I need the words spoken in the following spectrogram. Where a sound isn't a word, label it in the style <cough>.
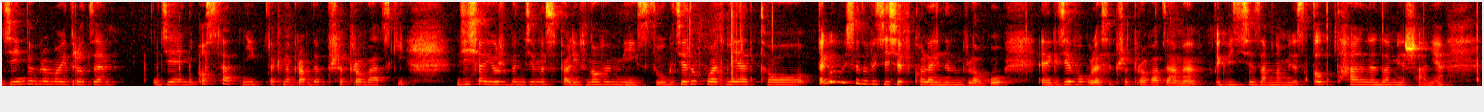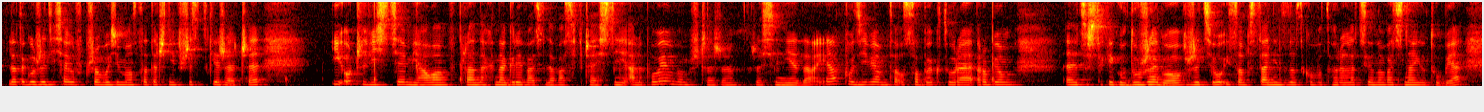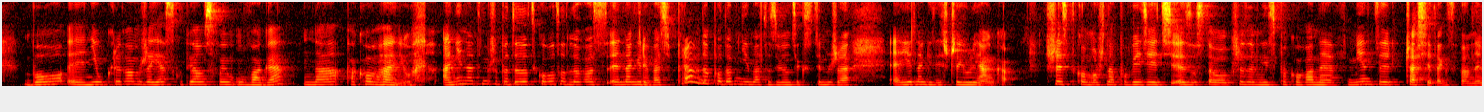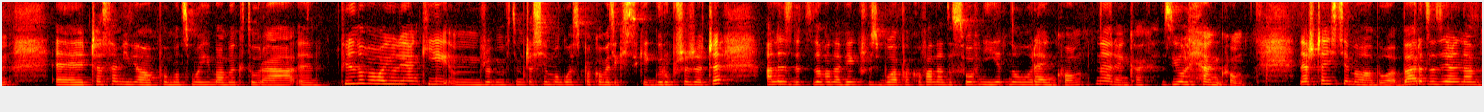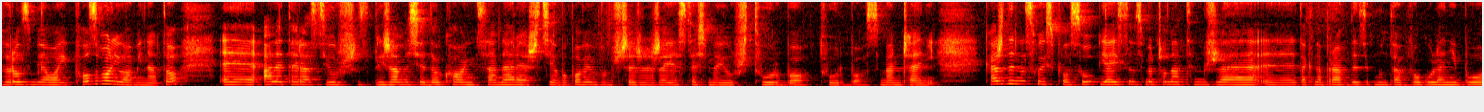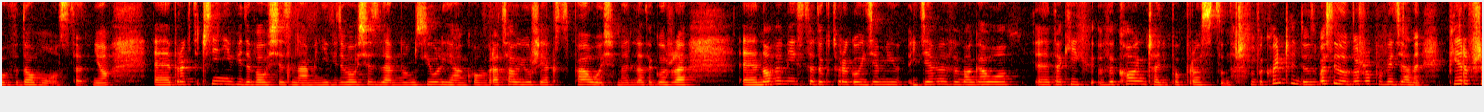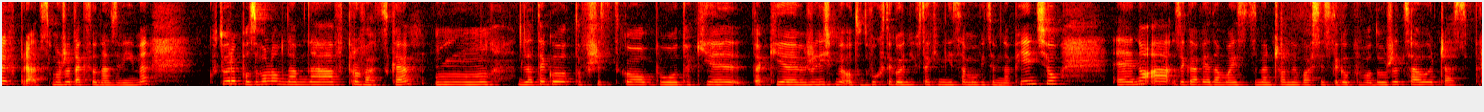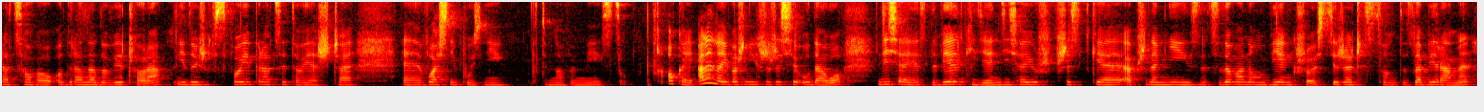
Dzień dobry moi drodzy. Dzień ostatni, tak naprawdę przeprowadzki. Dzisiaj już będziemy spali w nowym miejscu. Gdzie dokładnie to tego myślę dowiecie w kolejnym vlogu, e, gdzie w ogóle się przeprowadzamy. Jak widzicie za mną jest totalne zamieszanie, dlatego że dzisiaj już przewozimy ostatecznie wszystkie rzeczy. I oczywiście miałam w planach nagrywać dla Was wcześniej, ale powiem Wam szczerze, że się nie da. Ja podziwiam te osoby, które robią coś takiego dużego w życiu i są w stanie dodatkowo to relacjonować na YouTubie, bo e, nie ukrywam, że ja skupiałam swoją uwagę na pakowaniu, <laughs> a nie na tym, żeby dodatkowo to dla Was e, nagrywać. Prawdopodobnie ma to związek z tym, że e, jednak jest jeszcze Julianka. Wszystko, można powiedzieć, zostało przeze mnie spakowane w międzyczasie tak zwanym. E, Czasami miałam pomoc mojej mamy, która e, pilnowała Julianki, m, żebym w tym czasie mogła spakować jakieś takie grubsze rzeczy, ale zdecydowana większość była pakowana dosłownie jedną ręką, na rękach z Julianką. Na szczęście mama była bardzo dzielna, wyrozumiała i pozwoliła mi na to, e, ale teraz już zbliżamy się do końca nareszcie, bo powiem Wam szczerze, że jesteśmy już turbo, turbo zmęczeni. Każdy na swój sposób. Ja jestem zmęczona tym, że e, tak naprawdę Zygmunta w ogóle nie było w domu ostatnio. E, praktycznie nie widywał się z nami, nie widywał się ze mną, z Julianką. Wracał już jak spałyśmy, dlatego że e, nowe miejsce, do którego idziemy, idziemy wymagało e, takich wykończeń po prostu. <laughs> Znaczy, wykończeń to jest właśnie za dużo powiedziane. Pierwszych prac, może tak to nazwijmy które pozwolą nam na wprowadzkę. Mm, dlatego to wszystko było takie, takie, żyliśmy od dwóch tygodni w takim niesamowitym napięciu. E, No a Zyga wiadomo jest zmęczony właśnie z tego powodu, że cały czas pracował od rana do wieczora. Nie dość, że w swojej pracy, to jeszcze e, właśnie później w tym nowym miejscu. Okej, ale najważniejsze, że się udało. Dzisiaj jest wielki dzień, dzisiaj już wszystkie, a przynajmniej zdecydowaną większość rzeczy stąd zabieramy.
